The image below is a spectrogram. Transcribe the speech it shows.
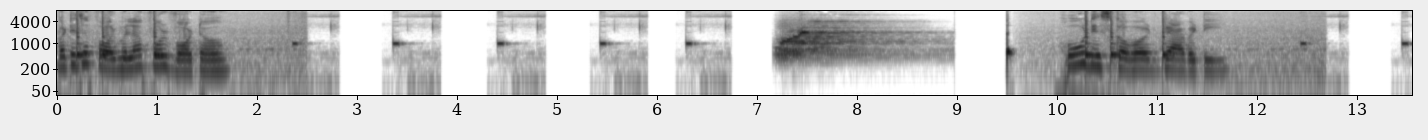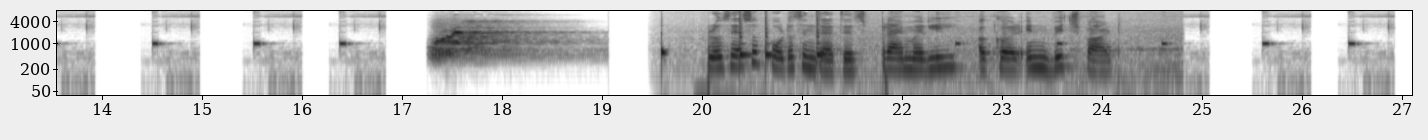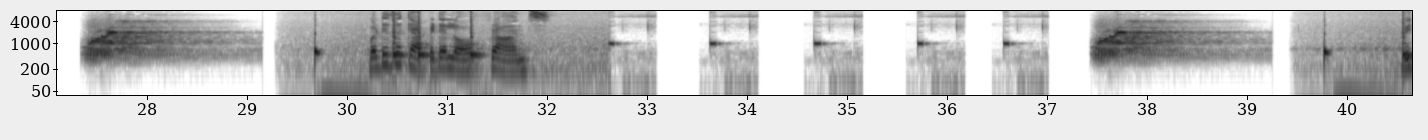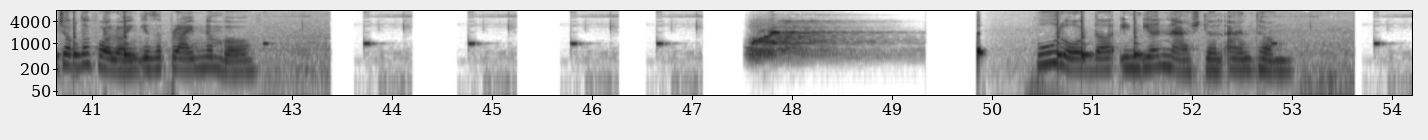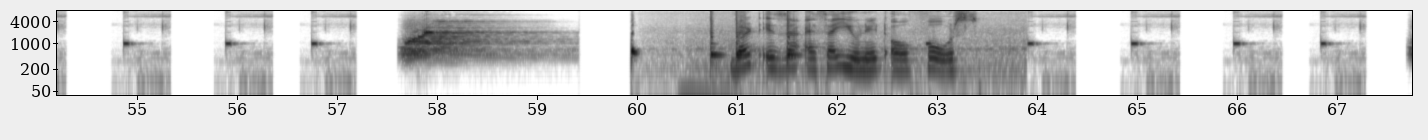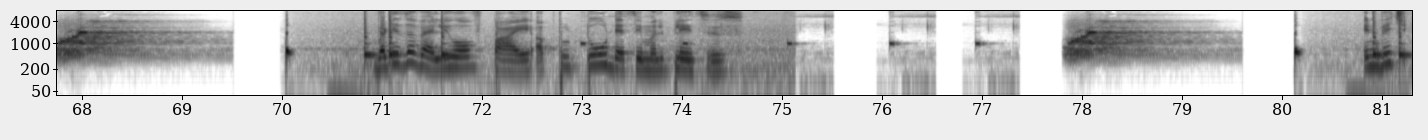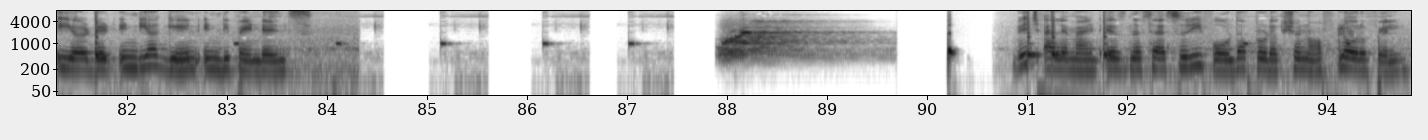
What is the formula for water? Who discovered gravity? Process of photosynthesis primarily occur in which part? What is the capital of France? Which of the following is a prime number? Who wrote the Indian national anthem? What is the SI unit of force? What is the value of pi up to 2 decimal places? In which year did India gain independence? Which element is necessary for the production of chlorophyll?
